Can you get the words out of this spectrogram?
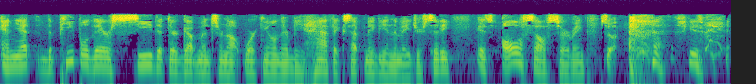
and yet the people there see that their governments are not working on their behalf, except maybe in the major city. It's all self-serving. So, excuse me,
